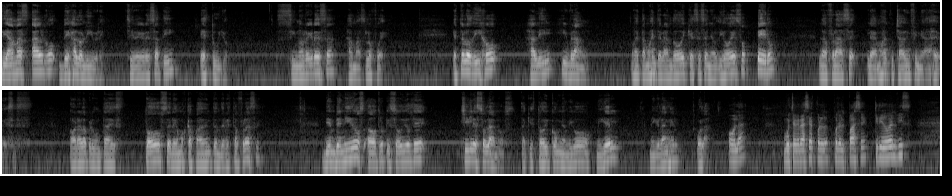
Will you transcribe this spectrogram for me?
Si amas algo, déjalo libre. Si regresa a ti, es tuyo. Si no regresa, jamás lo fue. Esto lo dijo Jalil Gibran. Nos estamos enterando hoy que ese señor dijo eso, pero la frase la hemos escuchado infinidades de veces. Ahora la pregunta es, ¿todos seremos capaces de entender esta frase? Bienvenidos a otro episodio de Chile Solanos. Aquí estoy con mi amigo Miguel, Miguel Ángel. Hola. Hola, muchas gracias por, el pase, querido Elvis.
